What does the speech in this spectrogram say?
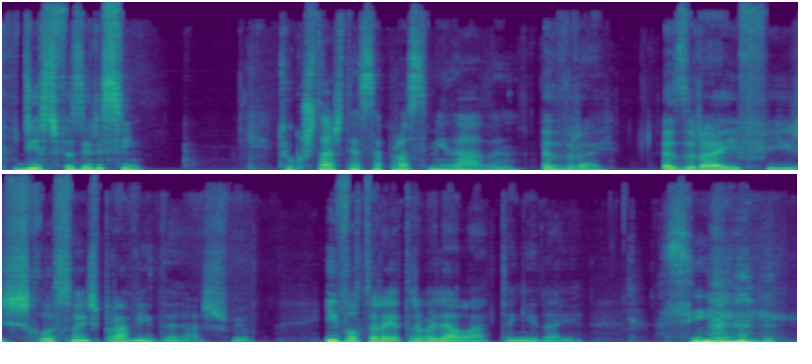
podia-se fazer assim. Tu gostaste dessa proximidade? Adorei. Adorei e fiz relações para a vida, acho eu. E voltarei a trabalhar lá, tenho ideia. Sim.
